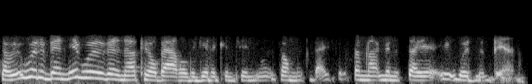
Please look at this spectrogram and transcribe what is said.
So it would have been it would have been an uphill battle to get a continuance on this basis. I'm not going to say it, it wouldn't have been,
